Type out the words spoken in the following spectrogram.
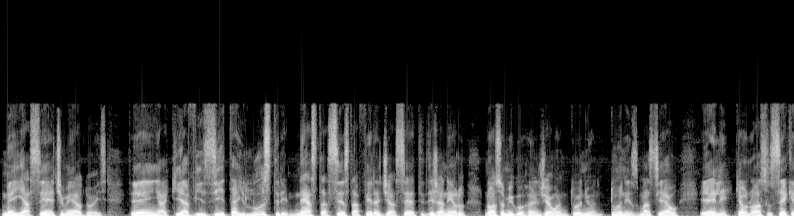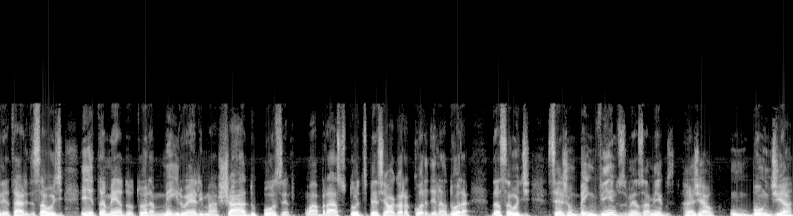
6762. Tem aqui a visita ilustre nesta sexta-feira, dia 7 de janeiro, nosso amigo Rangel Antônio Antunes Maciel, ele que é o nosso secretário de saúde, e também a doutora Meiruele Machado Poser. Um abraço todo especial, agora coordenadora da saúde. Sejam bem-vindos, meus amigos. Rangel, um bom dia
